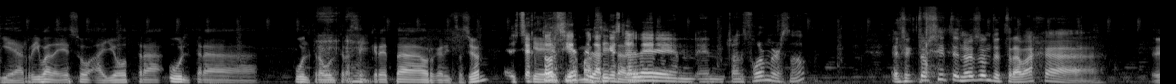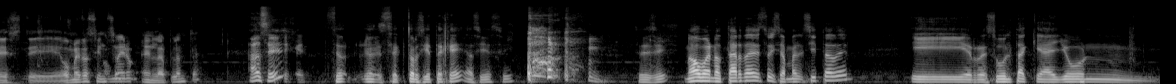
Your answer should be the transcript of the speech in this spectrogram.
y arriba de eso hay otra ultra, ultra, ultra secreta organización. El sector que se 7, llama la que sale en, en Transformers, ¿no? El sector 7 no es donde trabaja este Homero Simpson Homero. en la planta. Ah, sí. Se- eh, Sector 7G, así es, sí. Sí, sí. No, bueno, tarda esto y se llama el Citadel. Y resulta que hay un.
